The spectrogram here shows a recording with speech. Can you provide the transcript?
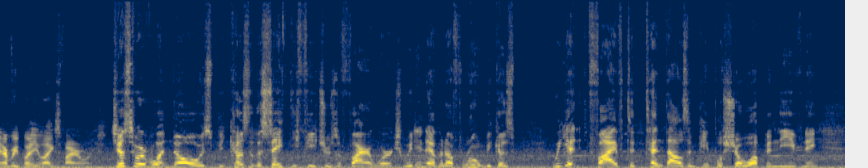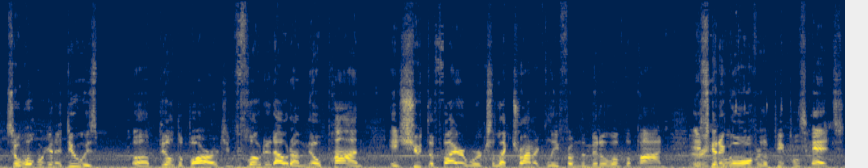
everybody likes fireworks. just so everyone knows, because of the safety features of fireworks, we didn't have enough room because we get five to 10,000 people show up in the evening. So what we're gonna do is uh, build a barge and float it out on Mill Pond and shoot the fireworks electronically from the middle of the pond. Very it's gonna cool. go over the people's heads.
